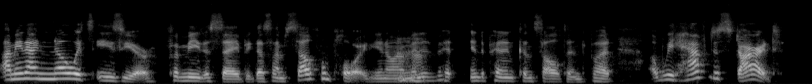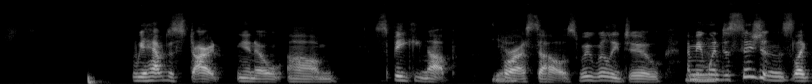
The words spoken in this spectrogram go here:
I mean, I know it's easier for me to say because I'm self employed, you know, I'm Uh-huh. an independent consultant, but we have to start, we have to start, you know, um, speaking up Yeah. for ourselves. We really do. I mean, when decisions like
